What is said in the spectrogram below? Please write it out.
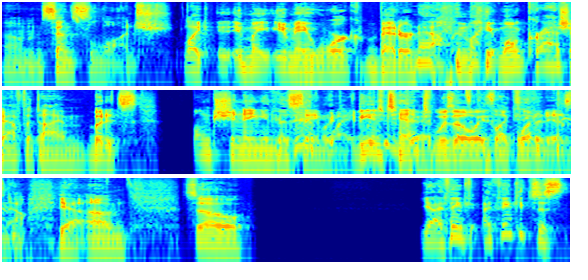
um, since launch. Like it, it may it may work better now and like it won't crash half the time, but it's functioning in the same Which- way. The intent was That's always good. like what it is now. yeah. Um. So. Yeah, I think I think it's just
